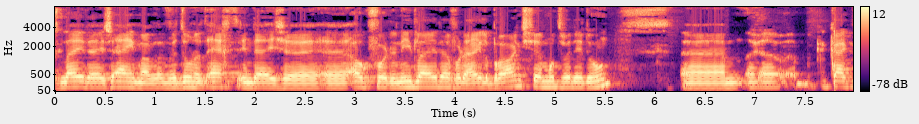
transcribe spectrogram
20.000 leden is één, maar we, doen het echt in deze, uh, ook voor de niet-leden, voor de hele branche moeten we dit doen. Ehm, kijk,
